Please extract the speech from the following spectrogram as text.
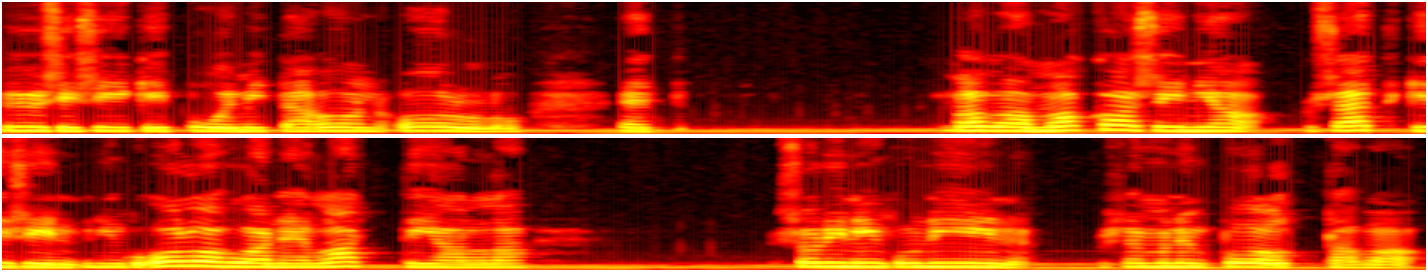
Fyysisiä kipui, mitä on ollut. Et mä vaan makasin ja sätkisin niin olohuoneen lattialla. Se oli niin, kuin niin semmoinen polttava,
